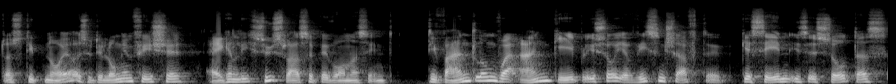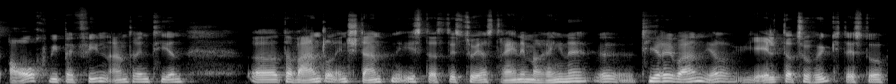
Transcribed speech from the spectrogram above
dass die Pneuer, also die Lungenfische, eigentlich Süßwasserbewohner sind. Die Wandlung war angeblich so, ja Wissenschaft gesehen ist es so, dass auch wie bei vielen anderen Tieren äh, der Wandel entstanden ist, dass das zuerst reine marine äh, Tiere waren. Ja, je älter zurück, desto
